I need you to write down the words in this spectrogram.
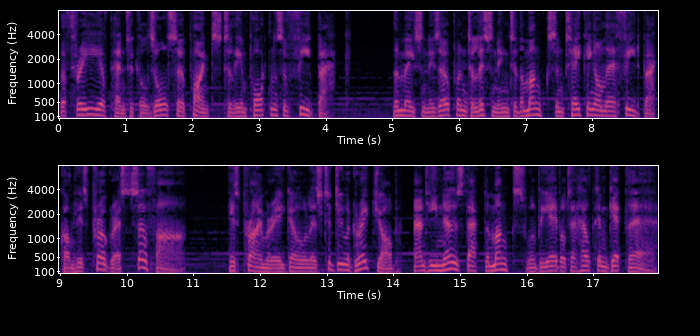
The Three of Pentacles also points to the importance of feedback. The Mason is open to listening to the monks and taking on their feedback on his progress so far. His primary goal is to do a great job, and he knows that the monks will be able to help him get there.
